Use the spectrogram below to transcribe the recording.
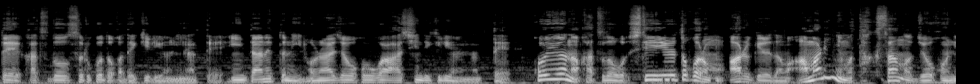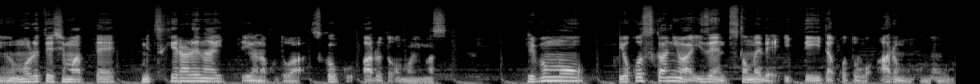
で活動することができるようになって、インターネットにいろんな情報が発信できるようになって、こういうような活動をしているところもあるけれども、あまりにもたくさんの情報に埋もれてしまって、見つけられないっていうようなことはすごくあると思います。自分も横須賀には以前勤めで行っていたこともあるものの、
